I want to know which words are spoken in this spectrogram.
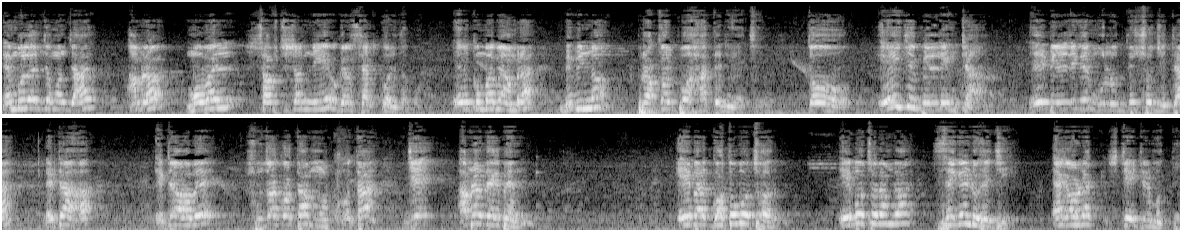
অ্যাম্বুলেন্স যেমন যায়, আমরা মোবাইল সাবস্টেশন নিয়ে ওখানে সেট করে দেবো। এরকমভাবে আমরা বিভিন্ন প্রকল্প হাতে নিয়েছে। তো এই যে বিল্ডিংটা, এই বিল্ডিং এর মূল উদ্দেশ্য যেটা, এটা এটা হবে সোজা কথা কথা, যে আপনারা দেখবেন, এবার গত বছর এবছর আমরা সেকেন্ড হয়েছি, এগারোটা স্টেটের মধ্যে।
